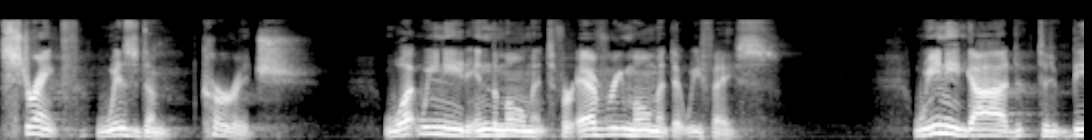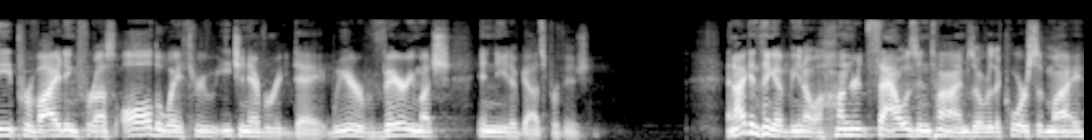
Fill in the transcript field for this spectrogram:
Strength, wisdom, courage. What we need in the moment for every moment that we face. We need God to be providing for us all the way through each and every day. We are very much in need of God's provision. And I can think of, you know, a hundred thousand times over the course of my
